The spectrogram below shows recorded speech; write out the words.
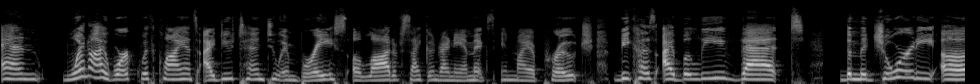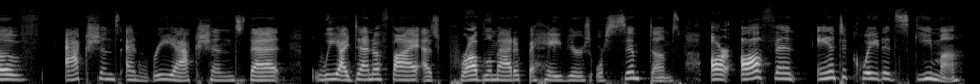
And when I work with clients, I do tend to embrace a lot of psychodynamics in my approach because I believe that the majority of actions and reactions that we identify as problematic behaviors or symptoms are often antiquated schema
